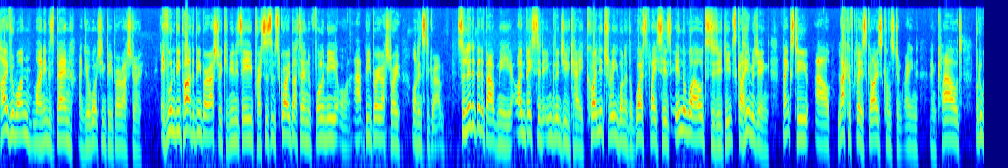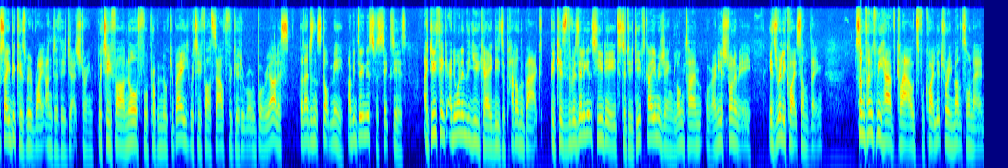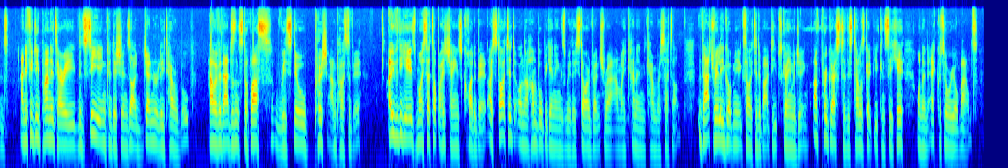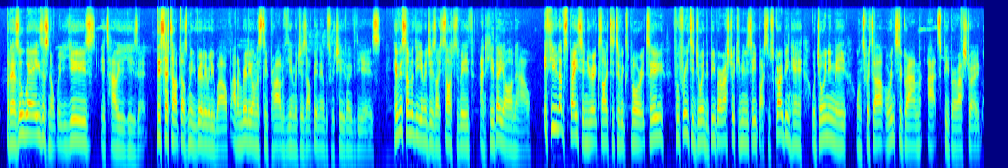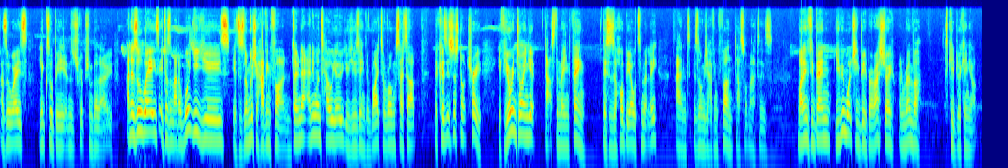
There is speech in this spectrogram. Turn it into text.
Hi everyone, my name is Ben and you're watching BBro Astro. If you want to be part of the BBro Astro community, press the subscribe button and follow me on at BBro Astro on Instagram. So a little bit about me, I'm based in England, UK, quite literally one of the worst places in the world to do deep sky imaging, thanks to our lack of clear skies, constant rain and cloud, but also because we're right under the jet stream. We're too far north for proper Milky Way, we're too far south for good Aurora Borealis, but that doesn't stop me. I've been doing this for six years. I do think anyone in the UK needs a pat on the back because the resilience you need to do deep sky imaging, long term, or any astronomy is really quite something. Sometimes we have clouds for quite literally months on end, and if you do planetary, the seeing conditions are generally terrible. However, that doesn't stop us, we still push and persevere. Over the years, my setup has changed quite a bit. I started on the humble beginnings with a Star Adventurer and my Canon camera setup. That really got me excited about deep sky imaging. I've progressed to this telescope you can see here on an equatorial mount. But as always, it's not what you use, it's how you use it. This setup does me really, really well, and I'm really honestly proud of the images I've been able to achieve over the years. Here are some of the images I started with, and here they are now. If you love space and you're excited to explore it too, feel free to join the BBro Astro community by subscribing here or joining me on Twitter or Instagram at BBro Astro. As always, links will be in the description below. And as always, it doesn't matter what you use, it's as long as you're having fun. Don't let anyone tell you you're using the right or wrong setup because it's just not true. If you're enjoying it, that's the main thing. This is a hobby ultimately, and as long as you're having fun, that's what matters. My name's Ben, you've been watching BBro Astro, and remember to keep looking up.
